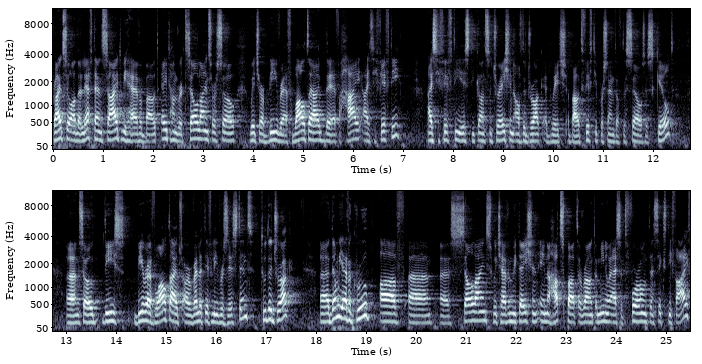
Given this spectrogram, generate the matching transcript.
Right, so on the left-hand side we have about 800 cell lines or so, which are BRAF wild type. They have a high IC50. IC50 is the concentration of the drug at which about 50% of the cells is killed. Um, so these BRAF wild types are relatively resistant to the drug. Uh, then we have a group of uh, uh, cell lines which have a mutation in a hotspot around amino acid 465.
